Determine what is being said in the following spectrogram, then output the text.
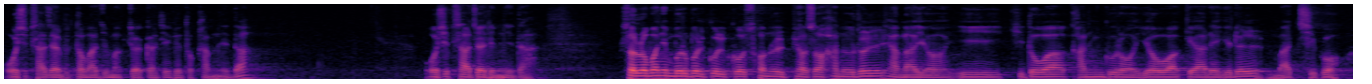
54절부터 마지막 절까지 교독합니다. 54절입니다. 솔로몬이 무릎을 꿇고 손을 펴서 하늘을 향하여 이 기도와 간구로 여호와께 아뢰기를 마치고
